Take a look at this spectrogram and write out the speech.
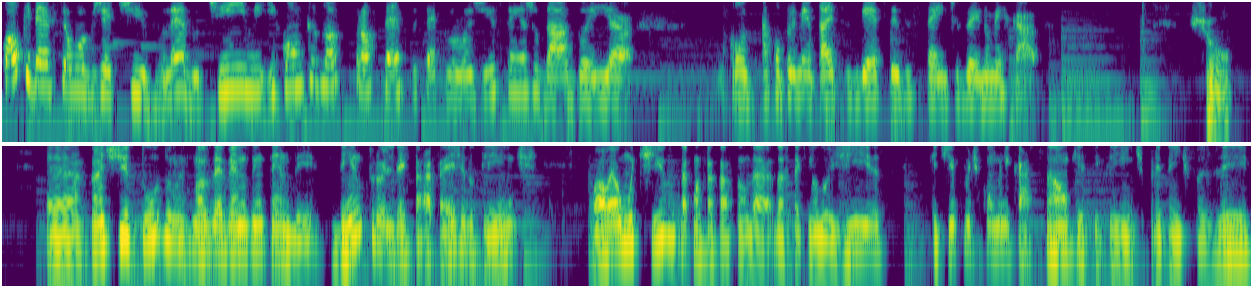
qual que deve ser o objetivo, né, do time e como que os nossos processos e tecnologias têm ajudado aí a, a complementar esses gaps existentes aí no mercado. Show. É, antes de tudo, nós devemos entender, dentro da estratégia do cliente, qual é o motivo da contratação da, das tecnologias, que tipo de comunicação que esse cliente pretende fazer,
